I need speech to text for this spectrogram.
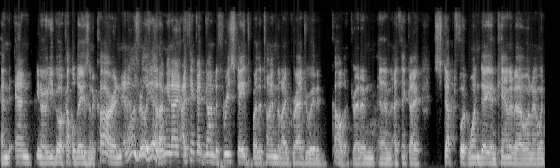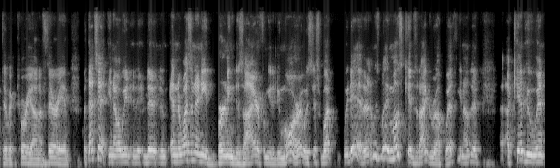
And, and you know, you go a couple days in a car. And, and that was really it. I mean, I, I think I'd gone to three states by the time that I graduated college, right? And, and I think I stepped foot one day in Canada when I went to Victoria on a ferry. And, but that's it, you know, we, the, and there wasn't any burning desire for me to do more. It was just what we did. And it was most kids that I grew up with, you know, the, a kid who went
